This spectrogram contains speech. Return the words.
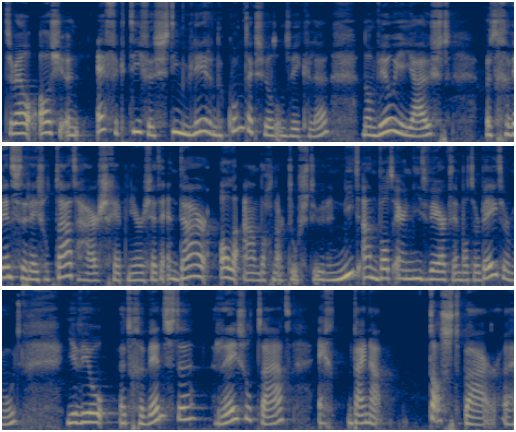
Terwijl als je een effectieve, stimulerende context wilt ontwikkelen, dan wil je juist het gewenste resultaat haarschep neerzetten en daar alle aandacht naartoe sturen. Niet aan wat er niet werkt en wat er beter moet. Je wil het gewenste resultaat echt bijna tastbaar.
